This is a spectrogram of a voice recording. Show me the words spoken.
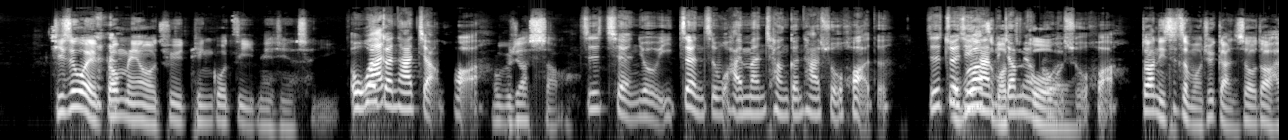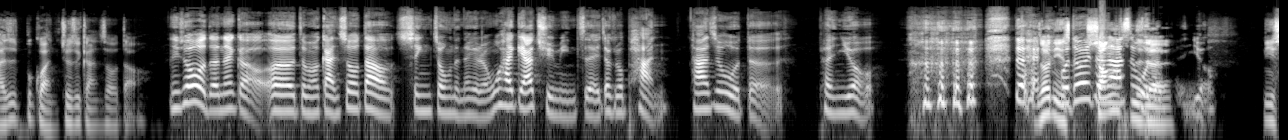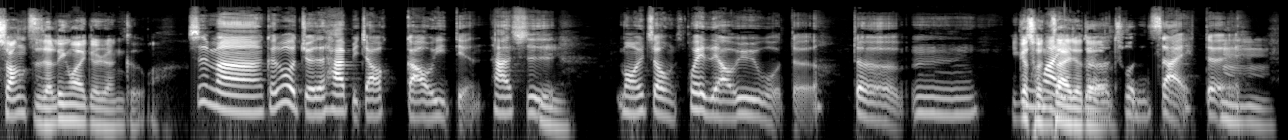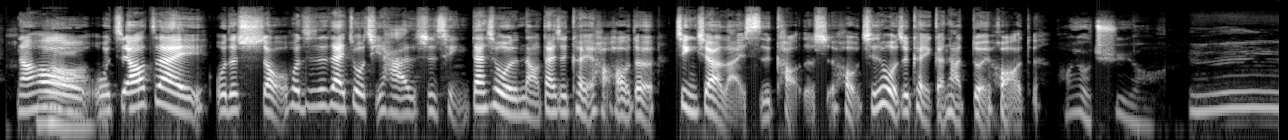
其实我也都没有去听过自己内心的声音，我会跟他讲话，我比较少。之前有一阵子我还蛮常跟他说话的。只是最近他比较没有跟我说话。对啊，你是怎么去感受到，还是不管就是感受到？你说我的那个呃，怎么感受到心中的那个人？我还给他取名字诶，叫做盼，他是我的朋友。对，我都会觉得他是我的朋友。你双子的另外一个人格吗？是吗？可是我觉得他比较高一点，它是某一种会疗愈我的的嗯一个存在，就对存在，对。然后我只要在我的手或者是在做其他的事情，但是我的脑袋是可以好好的静下来思考的时候，其实我是可以跟他对话的。好有趣哦！嗯，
